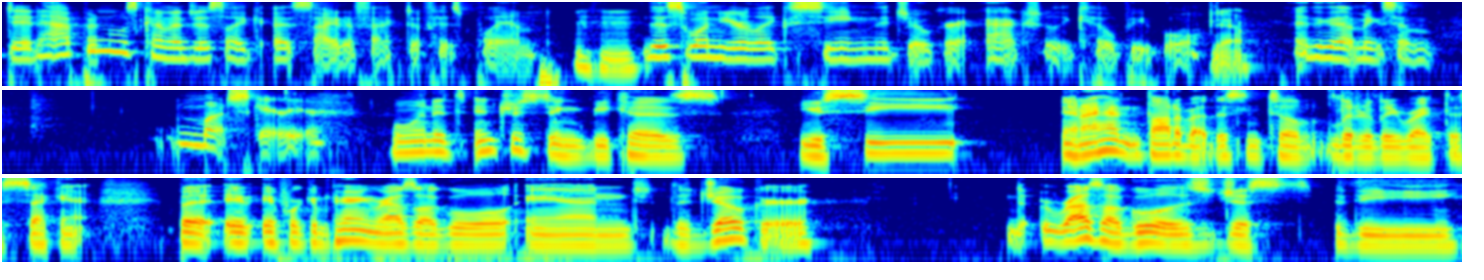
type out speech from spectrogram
did happen was kind of just like a side effect of his plan. hmm This one, you're like seeing the Joker actually kill people. Yeah. I think that makes him much scarier. Well, and it's interesting because you see, and I hadn't thought about this until literally right this second. But if, if we're comparing Ra's al Ghul and the Joker, Ra's al Ghul is just the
